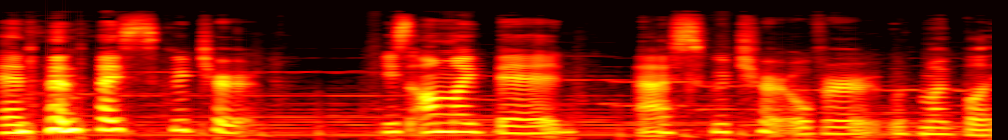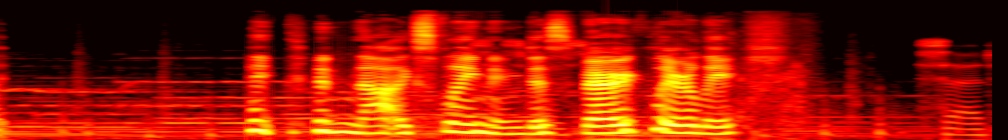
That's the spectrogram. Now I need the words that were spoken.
and then I scooch her. She's on my bed. I scooch her over with my butt. I did not explaining this very clearly. Said.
